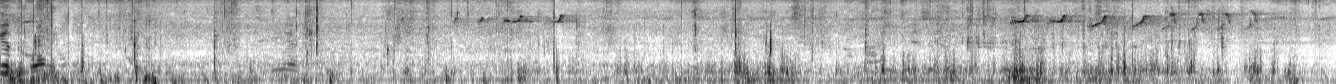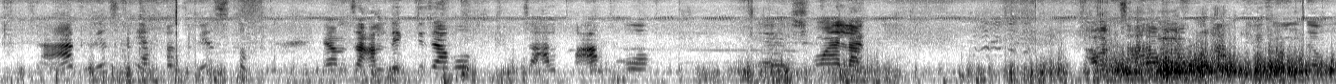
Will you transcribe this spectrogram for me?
একটা ধরেছে জাল দেখতে যাব জাল পাতবো সময় লাগবে আবার জল দেবো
